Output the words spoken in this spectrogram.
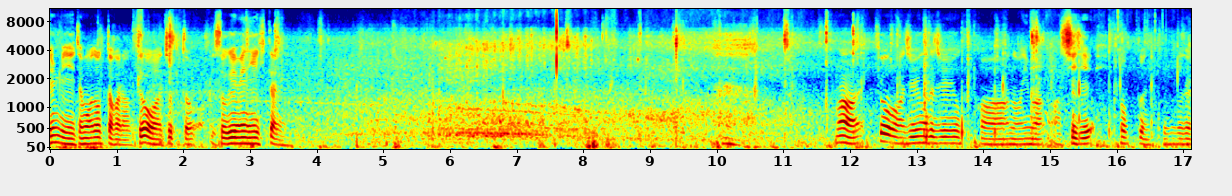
準備に手間取ったから今日はちょっと急ぎ目に行きたい。な まあ今日は10月14日の今8時6分ということで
